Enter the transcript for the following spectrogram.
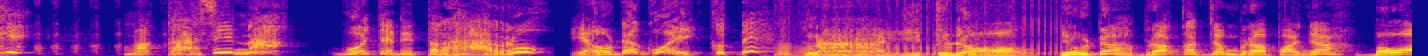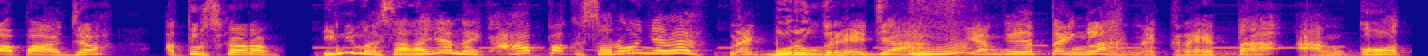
Makasih nak, gue jadi terharu. Ya udah gue ikut deh. Nah gitu dong. Ya udah, berangkat jam berapanya? Bawa apa aja? Atur sekarang. Ini masalahnya naik apa ke sononya? Naik burung gereja, yang ngeteng lah naik kereta, angkot.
